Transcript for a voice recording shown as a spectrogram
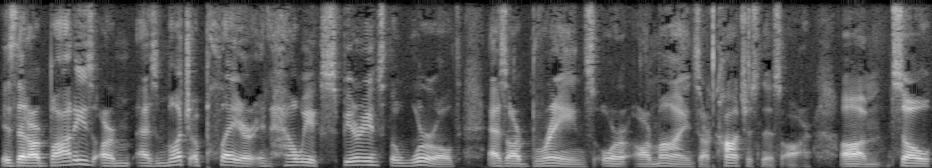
is that our bodies are as much a player in how we experience the world as our brains or our minds, our consciousness are. Um, so,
